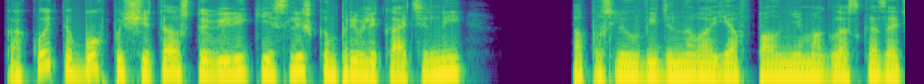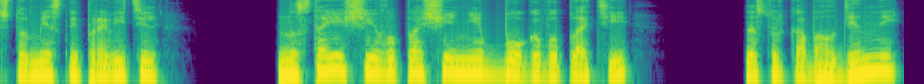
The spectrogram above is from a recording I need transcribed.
Какой-то бог посчитал, что Великий слишком привлекательный, а после увиденного я вполне могла сказать, что местный правитель — настоящее воплощение бога воплоти — настолько обалденный,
